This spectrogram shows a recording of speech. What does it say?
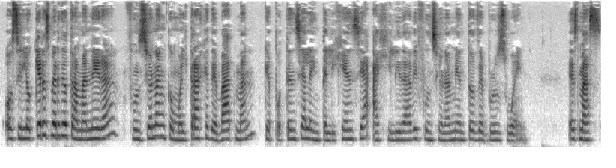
O si lo quieres ver de otra manera, funcionan como el traje de Batman que potencia la inteligencia, agilidad y funcionamiento de Bruce Wayne. Es más,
